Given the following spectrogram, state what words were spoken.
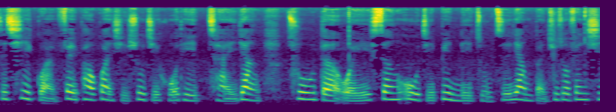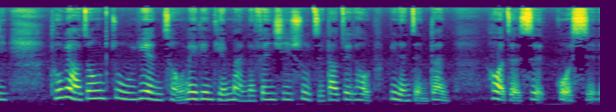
支气管、肺泡灌洗术及活体采样出的微生物及病理组织样本去做分析。图表中住院从那天填满了分析数值，到最后病人诊断或者是过世。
